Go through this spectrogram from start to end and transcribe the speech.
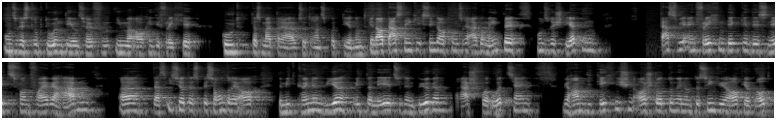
unsere Strukturen, die uns helfen, immer auch in die Fläche gut das Material zu transportieren. Und genau das, denke ich, sind auch unsere Argumente, unsere Stärken, dass wir ein flächendeckendes Netz von Feuerwehr haben, Äh, das ist ja das Besondere auch. Damit können wir mit der Nähe zu den Bürgern rasch vor Ort sein. Wir haben die technischen Ausstattungen und da sind wir auch ja gerade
